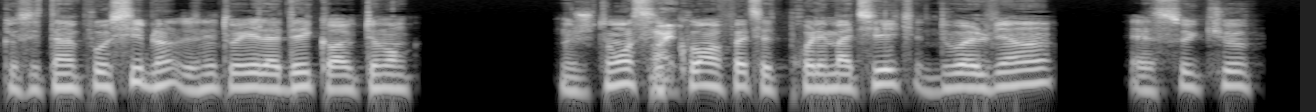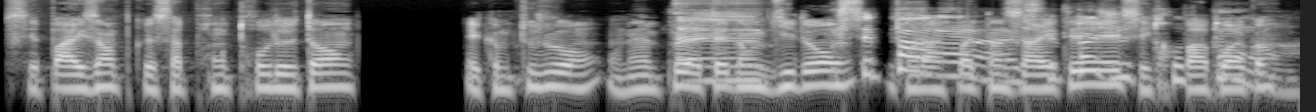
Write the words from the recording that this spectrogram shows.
que c'était impossible hein, de nettoyer la D correctement. Donc justement, c'est Ouais. quoi en fait cette problématique? D'où elle vient? Est-ce que c'est par exemple que ça prend trop de temps? Et comme toujours, on a un peu la tête dans le Euh, guidon, c'est on n'arrive pas le temps de pas s'arrêter, c'est par rapport à quoi.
